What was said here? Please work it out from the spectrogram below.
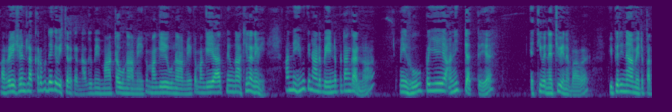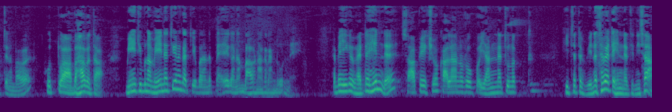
පරිශෙන් ලක් කරපු දෙක විස්තර කරනවා. මේ මාට වුණා මේක, මගේ වුණා මේක, මගේ ආත්මේ වුණා කියලා නෙවෙයි. අන්න එහෙම කෙනාට බේන්න පටන් ගන්නවා. මේ රූපයේ අනිත්‍යත්වය ඇතිව නැති වෙන බව, විපරිණාමයටපත් වෙන බව, හුත්වා අභාවතා මේ තිබුණා මේ නැති වෙන ගතිය බලන්න පැය ගණන් භාවනා කරන්න ඕනේ හැබැයි ඒක වැටහෙන්න සාපේක්ෂව කාලානුරූපව යන්නේ නැතුනොත් හිතට වෙනස වැටෙන්නේ නැති නිසා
